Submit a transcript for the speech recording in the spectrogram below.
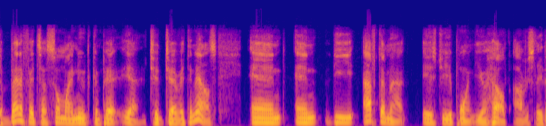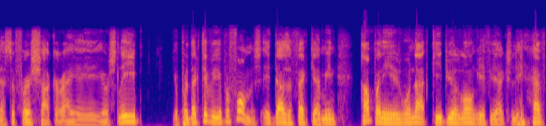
the benefits are so minute compared yeah to, to everything else and and the aftermath is to your point your health obviously that's the first shocker right your sleep your productivity, your performance. It does affect you. I mean, companies will not keep you long if you actually have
